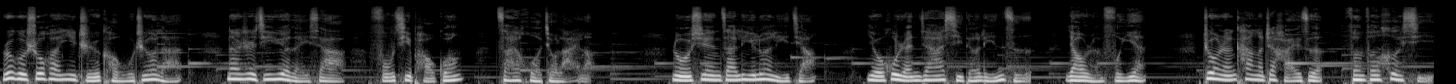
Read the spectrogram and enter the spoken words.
如果说话一直口无遮拦，那日积月累下，福气跑光，灾祸就来了。”鲁迅在立论里讲，有户人家喜得麟子，邀人赴宴，众人看了这孩子，纷纷贺喜，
